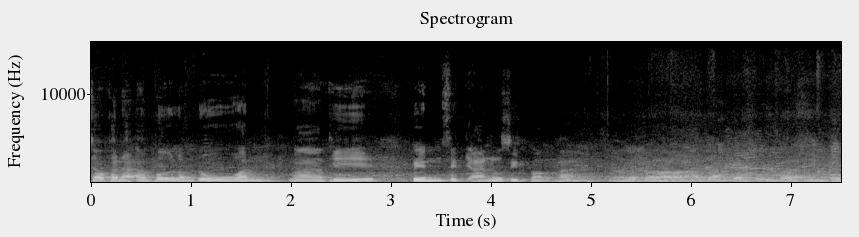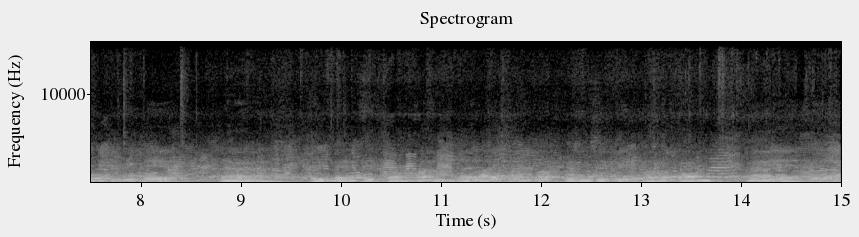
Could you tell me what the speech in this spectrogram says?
เจ้าคณะอำเภอลำดวนนะที่เป็นศิษยานุศิษย์ของท่านนะแล้วก็อาจารย์เจ้าคุณพระสิงห์โตที่วิเทศนะ ซึ่งเป็นศิษย์ของท่านหลายๆท่านพระครูสิทธิธรรมกันนะเวลา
